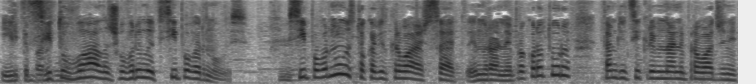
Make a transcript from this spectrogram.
І, звітували ж, говорили, всі повернулись. Всі повернулись, тільки відкриваєш сайт Генеральної прокуратури, там, де ці кримінальні провадження,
